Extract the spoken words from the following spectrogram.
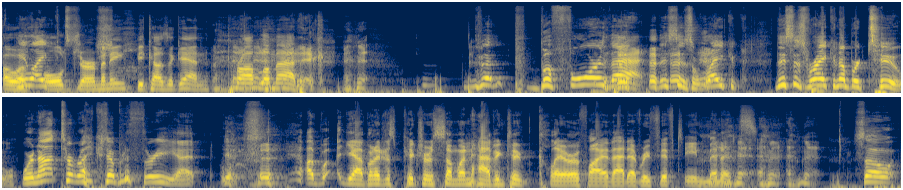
Oh, of liked- old Germany? Because again, problematic. but before that, this is Reich. This is Reich number two. We're not to Reich number three yet. Uh, yeah, but I just picture someone having to clarify that every 15 minutes. So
